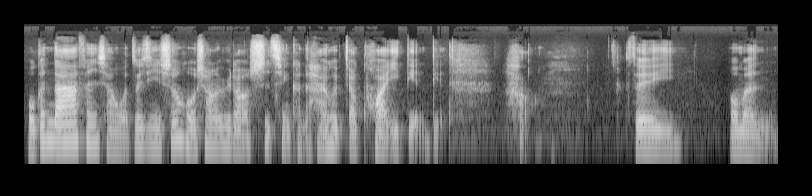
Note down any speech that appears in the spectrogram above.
我跟大家分享我最近生活上遇到的事情，可能还会比较快一点点。好，所以我们。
